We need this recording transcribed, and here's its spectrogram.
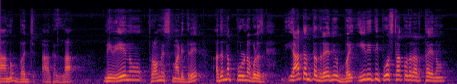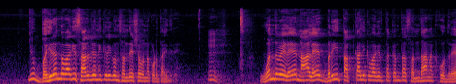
ನಾನು ಬಜ್ ಆಗಲ್ಲ. ನೀವೇನು ಪ್ರಾಮಿಸ್ ಮಾಡಿದ್ರಿ, ಅದನ್ನು ಪೂರ್ಣಗೊಳಿಸಿ, ಯಾಕಂತಂದರೆ ನೀವು ಬೈ, ಈ ರೀತಿ ಪೋಸ್ಟ್ ಹಾಕೋದರ ಅರ್ಥ ಏನು? ನೀವು ಬಹಿರಂಗವಾಗಿ ಸಾರ್ವಜನಿಕರಿಗೆ ಒಂದು ಸಂದೇಶವನ್ನು ಕೊಡ್ತಾ ಇದ್ದೀರಿ. ಒಂದು ವೇಳೆ ನಾಳೆ ಬರೀ ತಾತ್ಕಾಲಿಕವಾಗಿರ್ತಕ್ಕಂಥ ಸಂಧಾನಕ್ಕೆ ಹೋದರೆ,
